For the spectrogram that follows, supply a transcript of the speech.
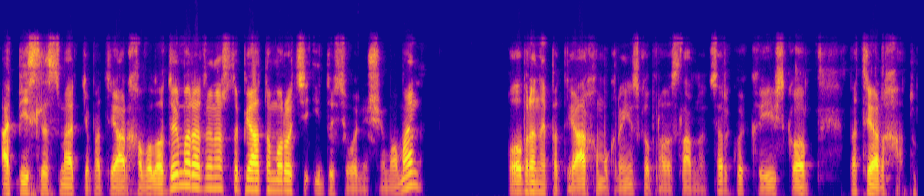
а після смерті патріарха Володимира в 95-му році і до сьогоднішнього моменту обраний патріархом Української православної церкви Київського патріархату.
